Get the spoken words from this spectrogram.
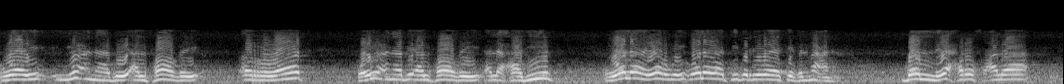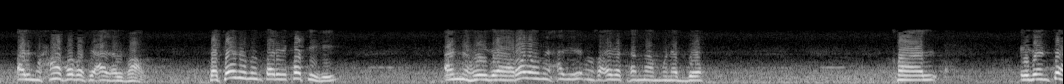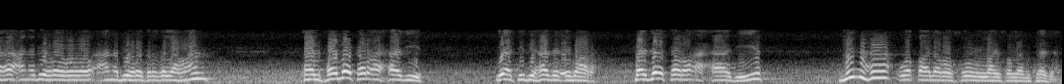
ويعنى بألفاظ الرواة ويعنى بألفاظ الأحاديث ولا يروي ولا يأتي بالرواية في المعنى بل يحرص على المحافظة على الألفاظ. فكان من طريقته أنه إذا روى من حديث من صحيفة همام منبه قال إذا انتهى عن أبي هريرة عن أبي هريرة رضي الله عنه قال فذكر أحاديث. يأتي بهذه العبارة فذكر أحاديث منها وقال رسول الله صلى الله عليه وسلم كذا.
